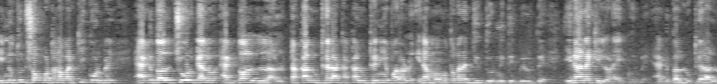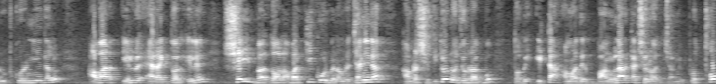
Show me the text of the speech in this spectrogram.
এই নতুন সংগঠন আবার কি করবে? একদল চোর গেল, একদল টাকা লুঠেরা টাকা লুঠে নিয়ে পালালো। এরা মমতা ব্যানার্জির দুর্নীতির বিরুদ্ধে, এরা নাকি লড়াই করবে। একদল লুঠেরা লুট করে নিয়ে গেল, আবার এলো, আর এক দল এলেন। সেই দল আবার কি করবেন আমরা জানি না, আমরা সেদিকেও নজর রাখব। তবে এটা আমাদের বাংলার কাছে লজ্জা। আমি প্রথম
